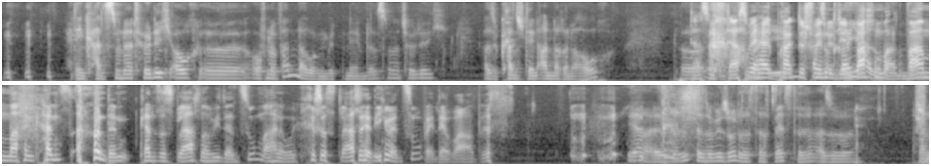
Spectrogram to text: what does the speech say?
Ja, den kannst du natürlich auch äh, auf eine Wanderung mitnehmen. Das ist natürlich. Also kannst du den anderen auch. Äh, Das, das aber wäre halt praktisch, wenn du drei den wachen, warm machen kannst und dann kannst du das Glas noch wieder zumachen, aber du kriegst das Glas ja nicht mehr zu, wenn der warm ist. Ja, also das ist ja sowieso das, ist das Beste. Also man,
